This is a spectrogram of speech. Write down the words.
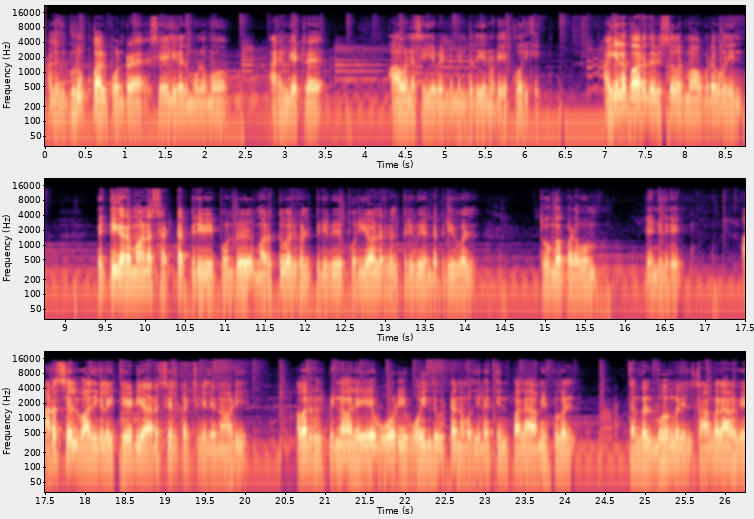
அல்லது குரூப் கால் போன்ற செயலிகள் மூலமோ அரங்கேற்ற ஆவண செய்ய வேண்டும் என்பது என்னுடைய கோரிக்கை. அகில பாரத விஸ்வகர்மா உறவுகளின் வெற்றிகரமான சட்ட பிரிவை போன்று மருத்துவர்கள் பிரிவு பொறியாளர்கள் பிரிவு என்ற பிரிவுகள் துவங்கப்படவும் வேண்டுகிறேன். அரசியல்வாதிகளை தேடி அரசியல் கட்சிகளை நாடி அவர்கள் பின்னாலேயே ஓடி ஓய்ந்துவிட்ட நமது இனத்தின் பல அமைப்புகள் தங்கள் முகங்களில் தாங்களாகவே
